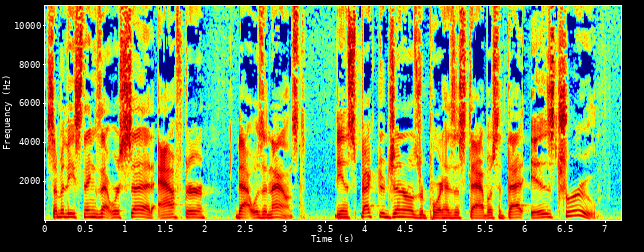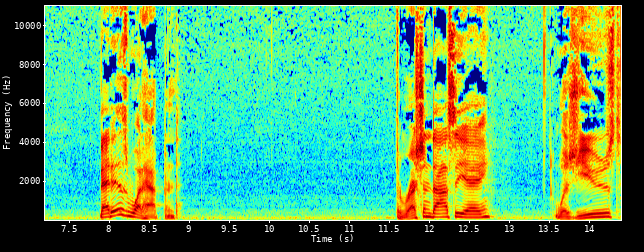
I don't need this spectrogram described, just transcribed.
some of these things that were said after that was announced. The Inspector General's report has established that that is true. That is what happened. The Russian dossier was used,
